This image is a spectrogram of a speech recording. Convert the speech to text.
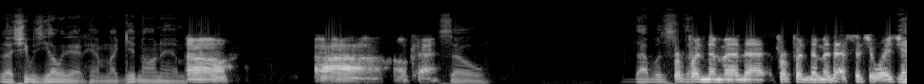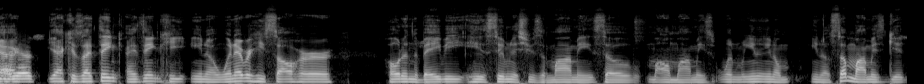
that she was yelling at him like getting on him. Oh, ah, okay. so that was For that- putting them in that for putting them in that situation, I yeah guess. yeah because I think I think he you know whenever he saw her holding the baby he assumed that she was a mommy. So all mommies when you know you know you know some mommies get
